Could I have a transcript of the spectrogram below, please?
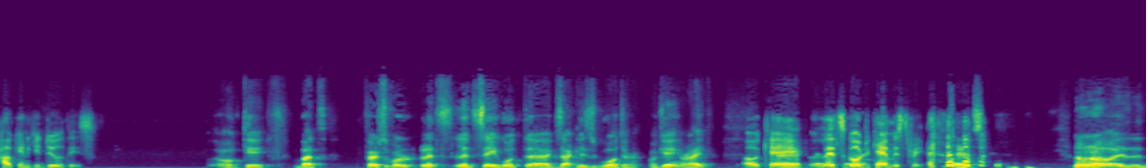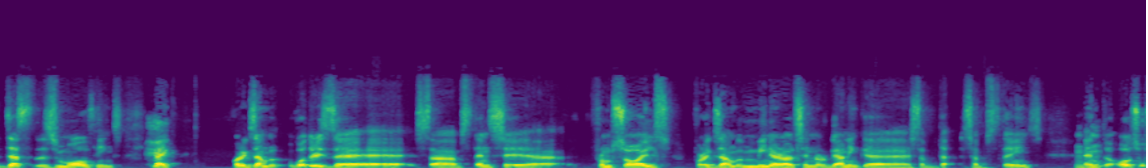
How can you do this? Okay, but first of all, let's let's say what uh, exactly is water. Okay, right? Okay, Uh, let's go to chemistry. Yes. no, no, just small things. Like, for example, water is a substance uh, from soils. For example, minerals and organic uh, sub- substance, Mhm. and also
